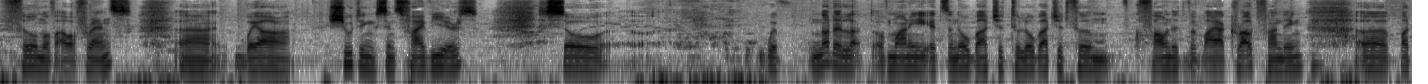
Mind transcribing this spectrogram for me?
film of our friends. Uh, we are shooting since five years, so uh, with not a lot of money, it's a no budget to low budget film founded via crowdfunding, uh, but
